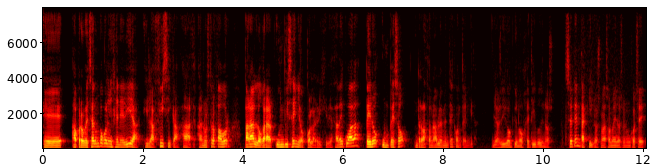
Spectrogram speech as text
eh, aprovechar un poco la ingeniería y la física a, nuestro favor para lograr un diseño con la rigidez adecuada, pero un peso razonablemente contenido. Ya os digo que un objetivo de unos 70 kilos más o menos en un coche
